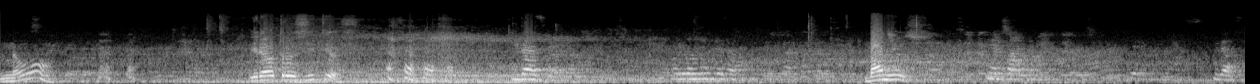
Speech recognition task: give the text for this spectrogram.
No. Ir a otros sitios. Gracias. Baños. Gracias.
